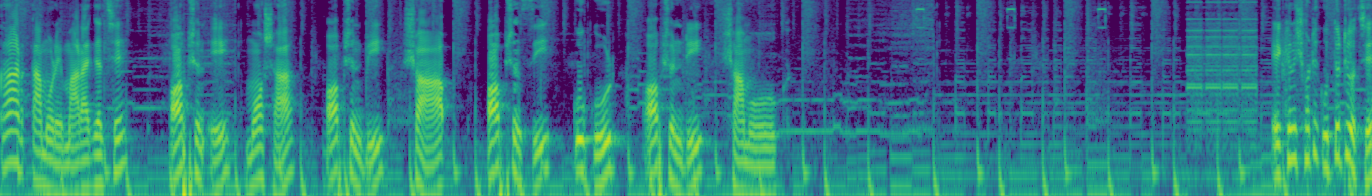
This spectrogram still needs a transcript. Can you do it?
কার কামড়ে মারা গেছে? অপশন এ, মশা। অপশন বি, সাপ। অপশন সি, কুকুর। অপশন ডি, শামুক। এখানে সঠিক উত্তরটি হচ্ছে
